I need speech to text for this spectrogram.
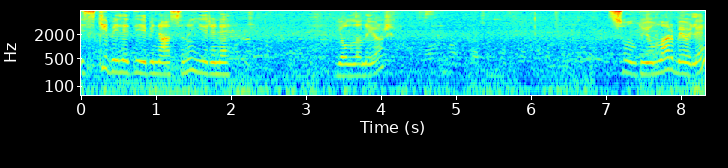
eski belediye binasının yerine yollanıyor. Son duyumlar böyle.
